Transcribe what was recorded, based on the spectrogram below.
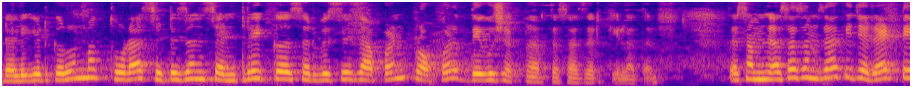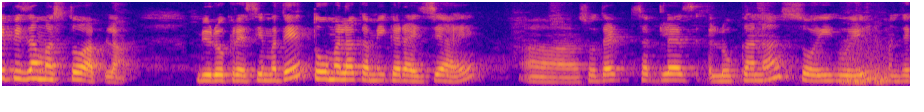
डेलिगेट करून मग थोडा सिटिझन सेंट्रिक सर्व्हिसेस आपण प्रॉपर देऊ शकणार तसा जर केला तर. तर समजा असं समजा की जे रेड टेपिझम असतो आपला ब्युरोक्रेसीमध्ये तो मला कमी करायचे आहे. सो दॅट सगळ्याच लोकांना सोयी होईल म्हणजे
